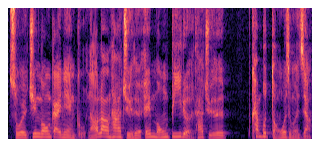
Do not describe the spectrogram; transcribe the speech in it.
所谓军工概念股，然后让他觉得哎懵逼了，他觉得看不懂为什么会这样。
